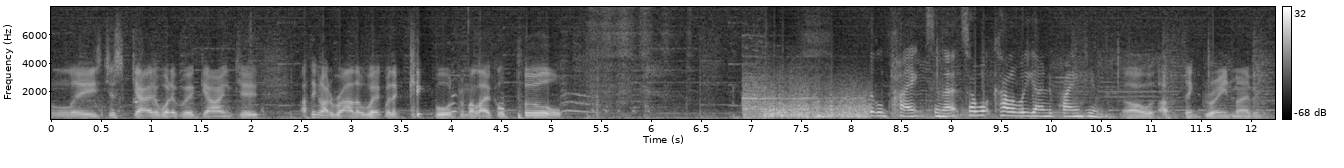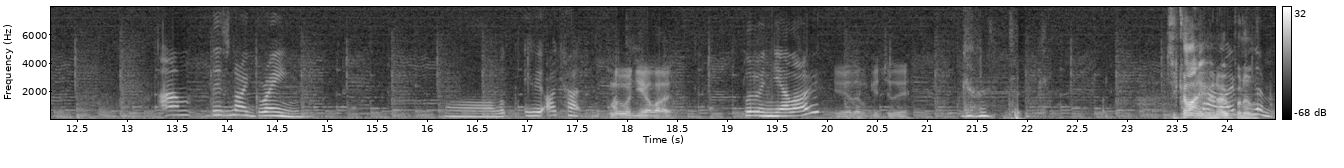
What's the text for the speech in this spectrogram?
Please, just go to whatever we're going to. I think I'd rather work with a kickboard from a local pool. Little paints in that. So what colour are we going to paint him? Oh, I think green maybe. Um, there's no green. Oh, look, here, I can't. Blue and yellow. Blue and yellow. Yeah, that'll get you there. You can't even Can't open them.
